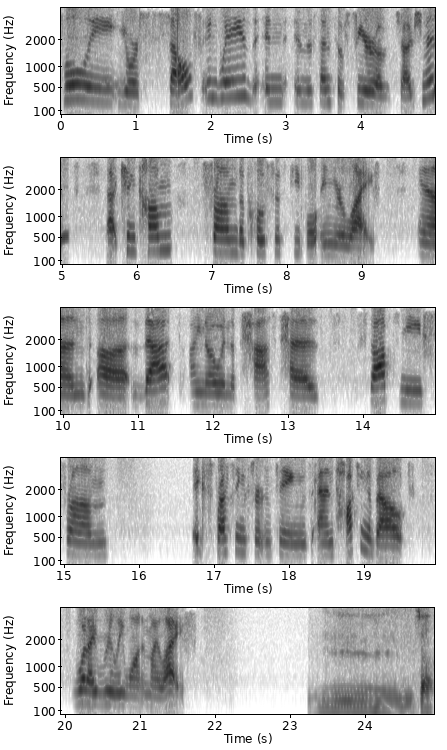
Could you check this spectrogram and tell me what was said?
fully yourself in ways in in the sense of fear of judgment that can come from the closest people in your life and uh, that I know in the past has stopped me from expressing certain things and talking about what I really want in my life. Mm. So,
